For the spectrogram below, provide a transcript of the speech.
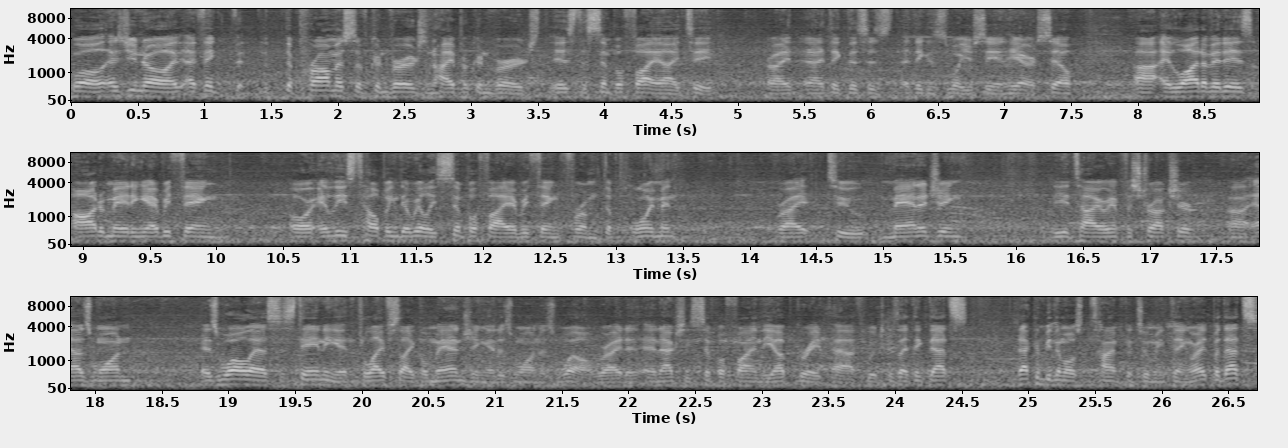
Well, as you know, I, I think the, the promise of converged and hyper-converged is to simplify IT, right? And I think this is, I think this is what you're seeing here. So, uh, a lot of it is automating everything, or at least helping to really simplify everything from deployment, right, to managing the entire infrastructure uh, as one, as well as sustaining it, and lifecycle managing it as one as well, right? And, and actually simplifying the upgrade path, which, because I think that's, that can be the most time-consuming thing, right? But that's,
